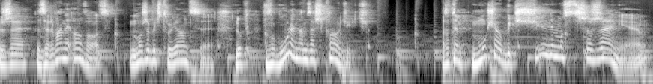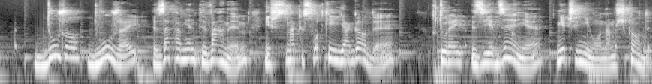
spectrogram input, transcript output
że zerwany owoc może być trujący lub w ogóle nam zaszkodzić. Zatem musiał być silnym ostrzeżeniem, dużo dłużej zapamiętywanym niż smak słodkiej jagody, której zjedzenie nie czyniło nam szkody.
